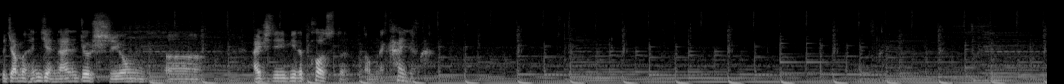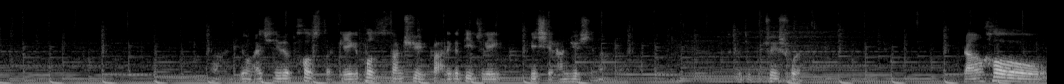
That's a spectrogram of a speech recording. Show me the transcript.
这脚本很简单，就使用呃 HTTP 的 POST。那我们来看一下吧。啊，用 HTTP 的 POST 给一个 POST 上去，把这个地址给给写上去就行了。这个就不赘述了。然后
